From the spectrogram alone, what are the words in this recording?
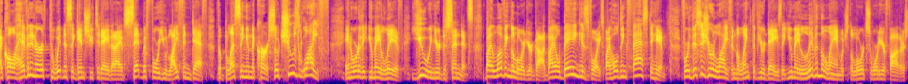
I call heaven and earth to witness against you today that I have set before you life and death, the blessing and the curse. So choose life in order that you may live, you and your descendants, by loving the Lord your God, by obeying his voice, by holding fast to him. For this is your life in the length of your days, that you may live in the land which the Lord swore to your fathers,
